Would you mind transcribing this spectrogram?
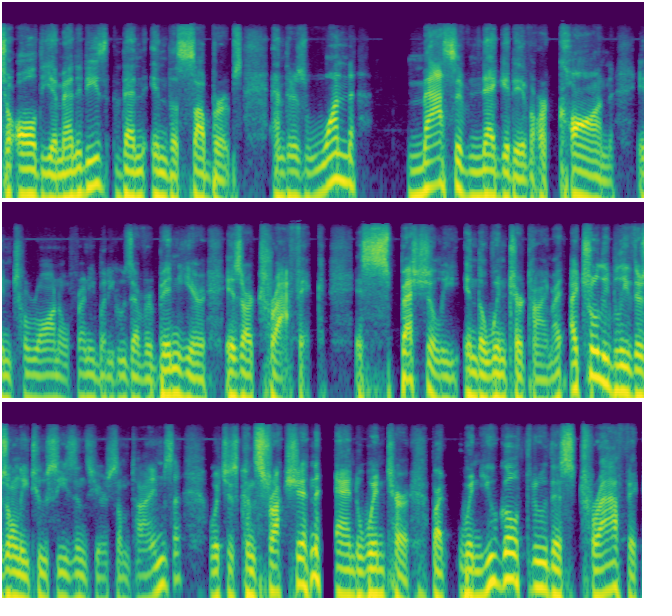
to all the amenities than in the suburbs. And there's one massive negative or con in Toronto for anybody who's ever been here is our traffic, especially in the winter time. I, I, truly believe there's only two seasons here sometimes, which is construction and winter. But when you go through this traffic,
